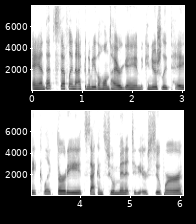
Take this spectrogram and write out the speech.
And that's definitely not going to be the whole entire game. It can usually take like 30 seconds to a minute to get your super.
